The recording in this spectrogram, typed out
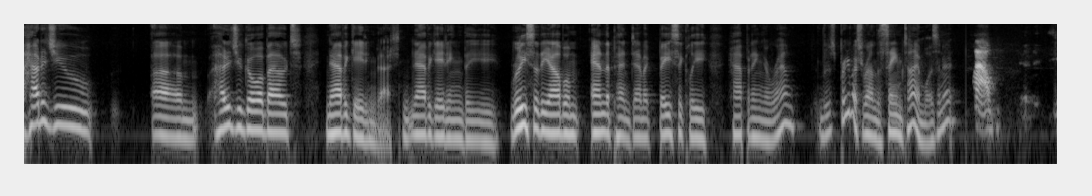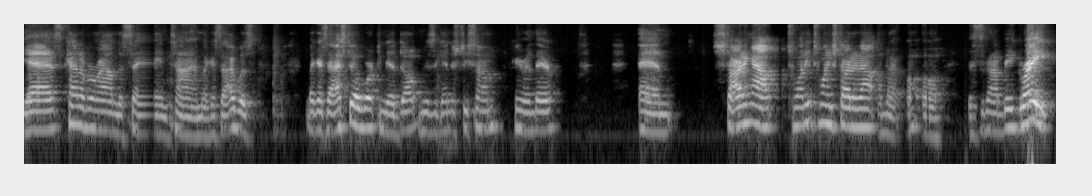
how did you, um, how did you go about navigating that, navigating the release of the album and the pandemic basically happening around, it was pretty much around the same time, wasn't it? wow Yeah, it's kind of around the same time. Like I said, I was, like I said, I still work in the adult music industry some here and there. And starting out, 2020 started out, I'm like, uh oh, this is going to be great.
